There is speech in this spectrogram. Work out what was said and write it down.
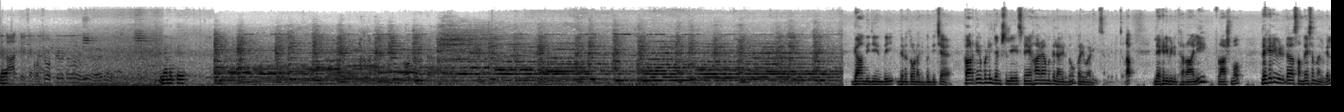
സാർ. നമുക്ക് ഗാന്ധി ജയന്തി ദിനത്തോടനുബന്ധിച്ച് കാർത്തികപ്പള്ളി ജംഗ്ഷനിലെ സ്നേഹാരാമത്തിലായിരുന്നു പരിപാടി സംഘടിപ്പിച്ചത്. ലഹരി വിരുദ്ധ റാലി ഫ്ലാഷ് മോബ് ലഹരി വിരുദ്ധ സന്ദേശം നൽകൽ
